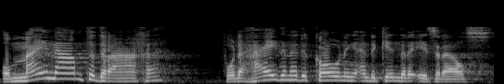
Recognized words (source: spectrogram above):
Om mijn naam te dragen. Voor de heidenen, de koningen en de kinderen Israëls.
